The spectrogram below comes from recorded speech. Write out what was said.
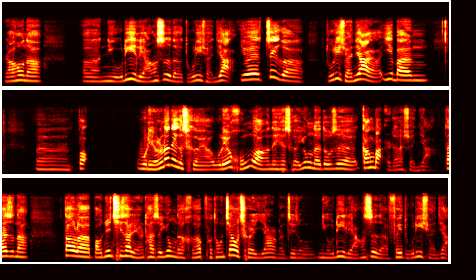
然后呢，呃，扭力梁式的独立悬架。因为这个独立悬架呀，一般，嗯，不。五菱的那个车呀，五菱宏光那些车用的都是钢板的悬架，但是呢，到了宝骏七三零，它是用的和普通轿车一样的这种扭力梁式的非独立悬架，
